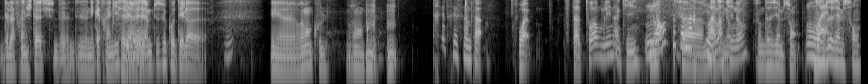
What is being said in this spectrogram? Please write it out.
de la French Touch de- des années 90. C'est Il y avait un peu ce côté-là. euh, Mm. Et euh, vraiment cool. Vraiment cool. Mm, mm. Très très sympa. C'est à toi, Ombline, à qui Non, Non, c'est à Martino. Martino Son deuxième son. Mon Ouais. deuxième son.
